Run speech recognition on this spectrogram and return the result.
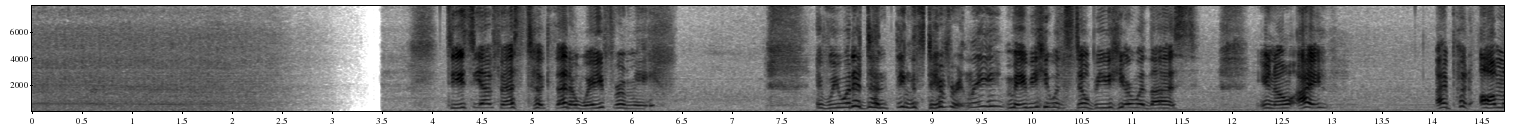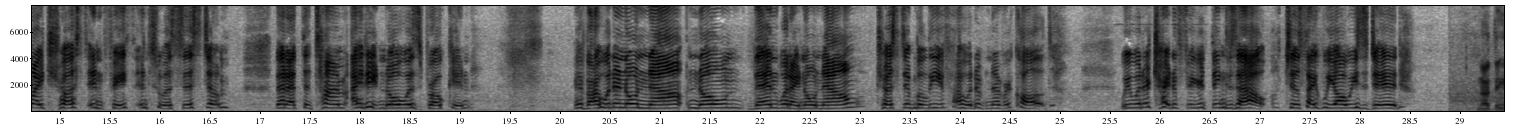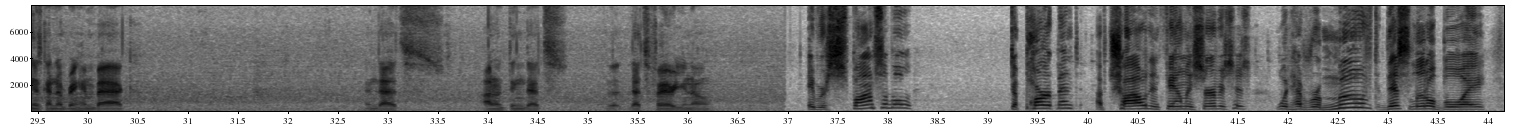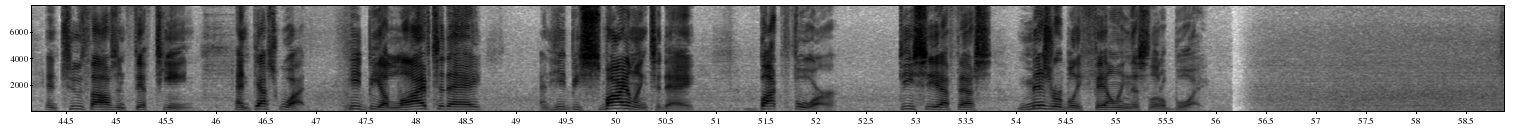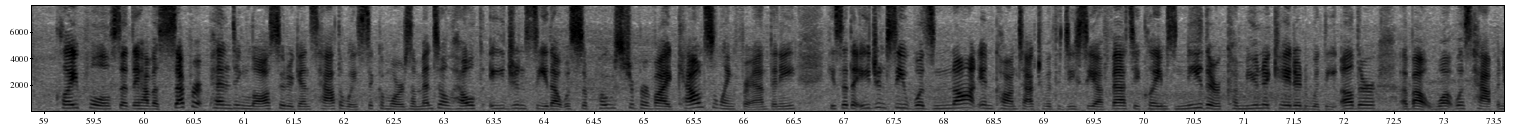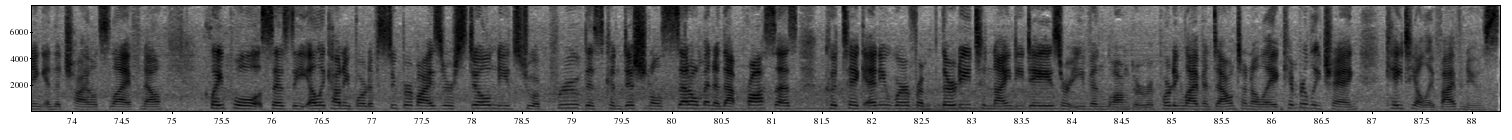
DCFS took that away from me. If we would have done things differently, maybe he would still be here with us. You know, I I put all my trust and faith into a system that at the time I didn't know was broken. If I would have known now, known then what I know now, trust and belief, I would have never called. We would have tried to figure things out, just like we always did. Nothing is gonna bring him back, and that's, I don't think that's that's fair, you know. A responsible Department of Child and Family Services would have removed this little boy in 2015. And guess what? He'd be alive today and he'd be smiling today, but for DCFS miserably failing this little boy. Claypool said they have a separate pending lawsuit against Hathaway Sycamores, a mental health agency that was supposed to provide counseling for Anthony. He said the agency was not in contact with DCFS. He claims neither communicated with the other about what was happening in the child's life. Now, Claypool says the LA County Board of Supervisors still needs to approve this conditional settlement, and that process could take anywhere from 30 to 90 days or even longer. Reporting live in downtown LA, Kimberly Cheng, KTLA 5 News.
